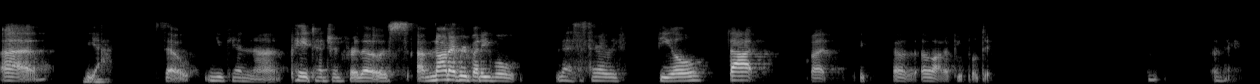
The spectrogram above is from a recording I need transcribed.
Uh, yeah. So you can uh, pay attention for those. Um, not everybody will necessarily feel that, but a, a lot of people do. Okay.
